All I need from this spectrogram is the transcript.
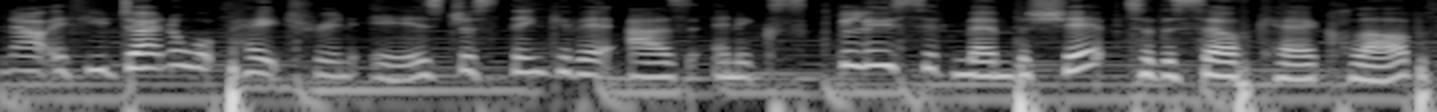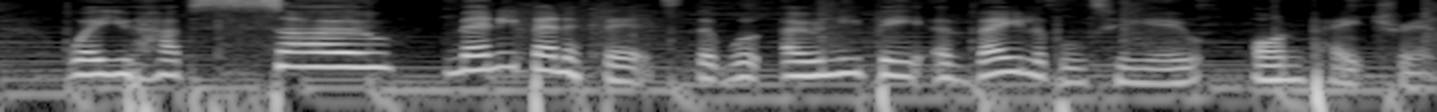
Now, if you don't know what Patreon is, just think of it as an exclusive membership to the Self Care Club where you have so many benefits that will only be available to you on Patreon.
